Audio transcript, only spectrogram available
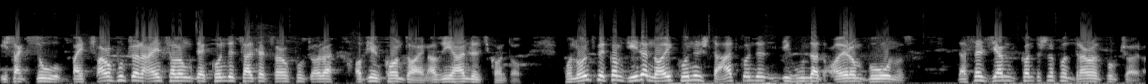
ich sag so, bei 250 Euro Einzahlung, der Kunde zahlt ja 250 Euro auf Ihr Konto ein, also Ihr Handelskonto. Von uns bekommt jeder Neukunde, Startkunde, die 100 Euro Bonus. Das heißt, Sie haben ein Kontostand von 350 Euro.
